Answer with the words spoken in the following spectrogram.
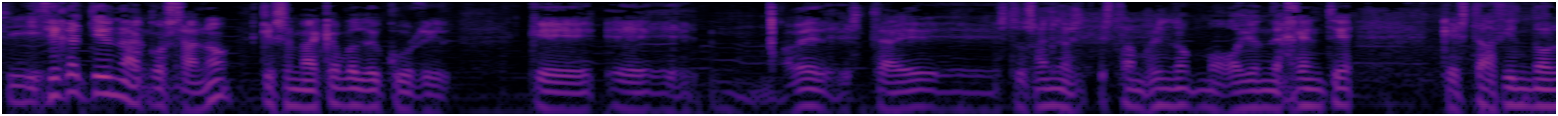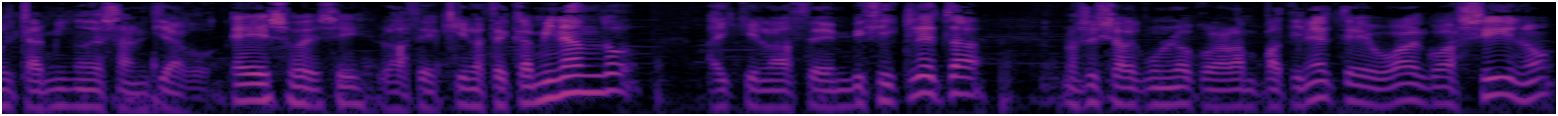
Sí. Y fíjate una cosa, ¿no? Que se me acaba de ocurrir. Que, eh, a ver, esta, eh, estos años estamos viendo mogollón de gente que está haciendo el camino de Santiago. Eso es, sí. Lo hace quien lo hace caminando, hay quien lo hace en bicicleta, no sé si algún loco lo hará en patinete o algo así, ¿no?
